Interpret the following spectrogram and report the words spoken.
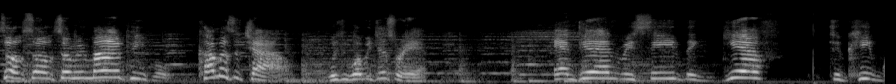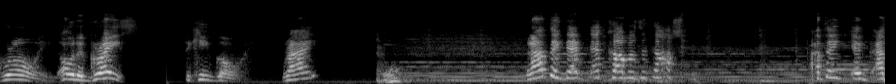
So, so, so remind people, come as a child, which is what we just read, and then receive the gift to keep growing, or the grace to keep going, right? And I think that that covers the gospel. I think it, I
